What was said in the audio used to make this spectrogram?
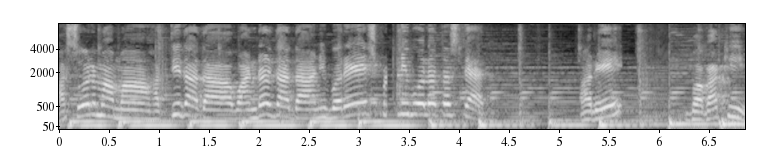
अस्वल मामा हत्तीदादा वांडरदादा आणि बरेच प्राणी बोलत असतात. अरे बघा की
